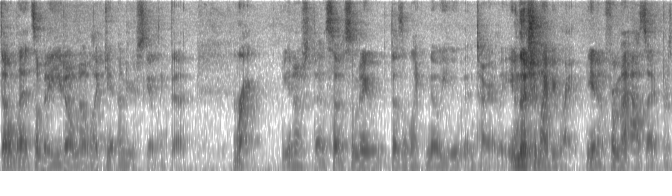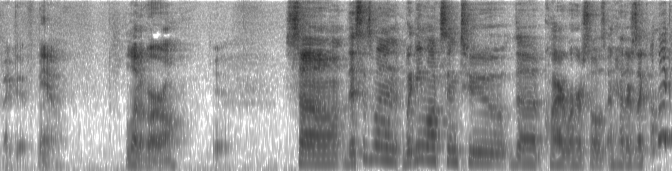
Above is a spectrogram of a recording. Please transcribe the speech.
don't let somebody you don't know like get under your skin like that. Right. you know that so somebody who doesn't like know you entirely even though she might be right you know from an outside perspective But, Yeah. Little girl. yeah So this is when Whitney walks into the choir rehearsals and Heather's like, "Oh my god, Whitney!"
